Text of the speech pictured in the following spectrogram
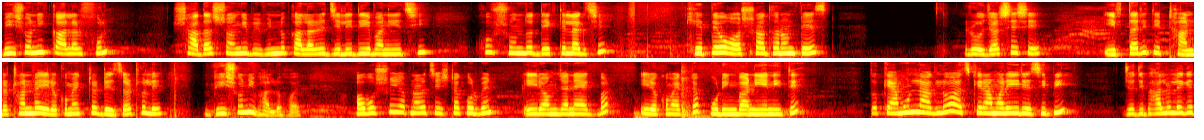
ভীষণই কালারফুল সাদার সঙ্গে বিভিন্ন কালারের জেলি দিয়ে বানিয়েছি। খুব সুন্দর দেখতে লাগছে। খেতেও অসাধারণ টেস্ট রোজার শেষে ইফতারিতে ঠান্ডা ঠান্ডা এরকম একটা ডেজার্ট হলে ভীষণই ভালো হয়। অবশ্যই আপনারা চেষ্টা করবেন এই রমজানে একবার এরকম একটা পুডিং বানিয়ে নিতে। তো কেমন লাগল আজকের আমার এই রেসিপি যদি ভালো লেগে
